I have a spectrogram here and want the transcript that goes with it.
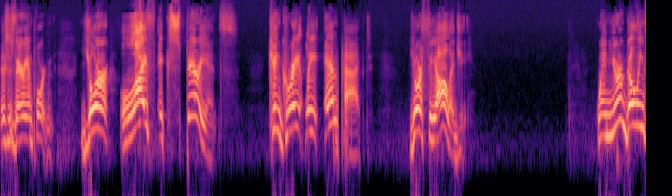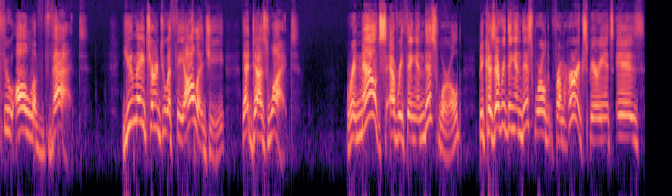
This is very important. Your life experience can greatly impact your theology. When you're going through all of that, you may turn to a theology that does what? Renounce everything in this world because everything in this world from her experience is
